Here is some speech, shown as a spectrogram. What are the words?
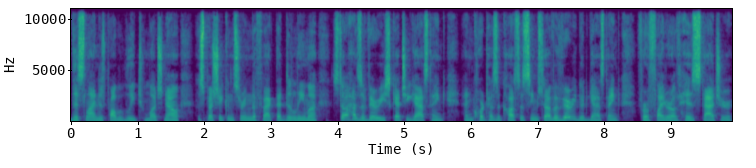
this line is probably too much now, especially considering the fact that de Lima still has a very sketchy gas tank, and Cortes-Acosta seems to have a very good gas tank for a fighter of his stature,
